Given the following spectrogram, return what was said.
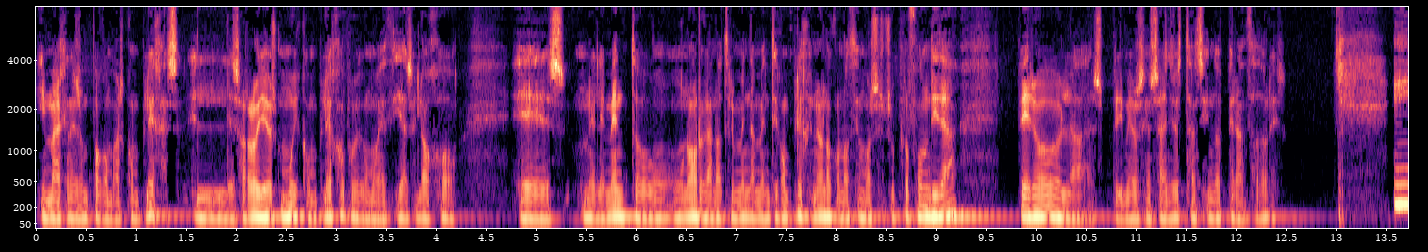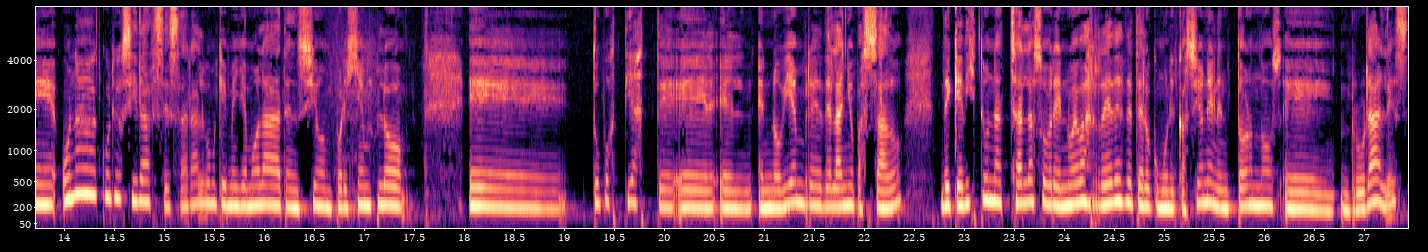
imágenes un poco más complejas. El desarrollo es muy complejo porque, como decías, el ojo es un elemento, un, órgano tremendamente complejo y no lo conocemos en su profundidad, pero los primeros ensayos están siendo esperanzadores. Eh, una curiosidad, César, algo que me llamó la atención. Por ejemplo, eh, tú posteaste en noviembre del año pasado de que diste una charla sobre nuevas redes de telecomunicación en entornos eh, rurales.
